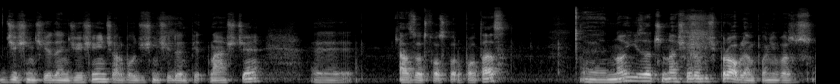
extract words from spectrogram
y, 10.1.10 albo 10.1.15 y, azot, fosfor, potas. Y, No i zaczyna się robić problem, ponieważ y,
